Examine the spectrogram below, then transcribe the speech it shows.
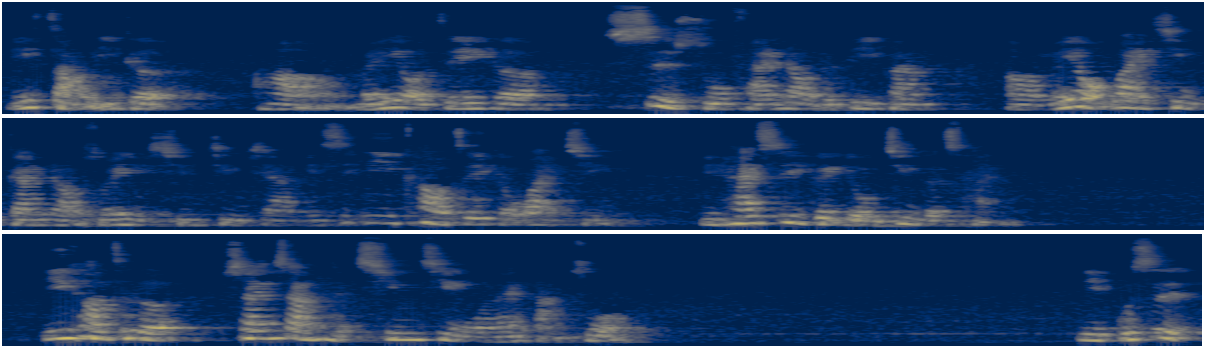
你找一个啊没有这个世俗烦扰的地方啊，没有外境干扰，所以你心静下。你是依靠这个外境，你还是一个有境的禅，依靠这个山上很清静，我来打坐，你不是。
